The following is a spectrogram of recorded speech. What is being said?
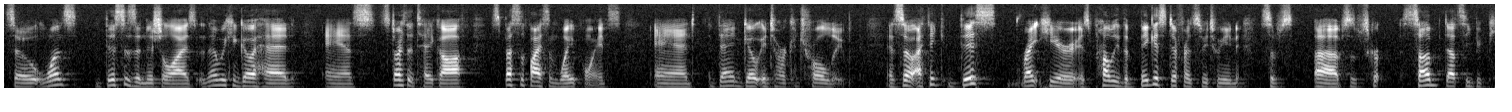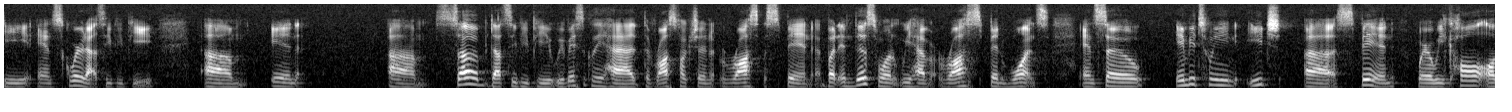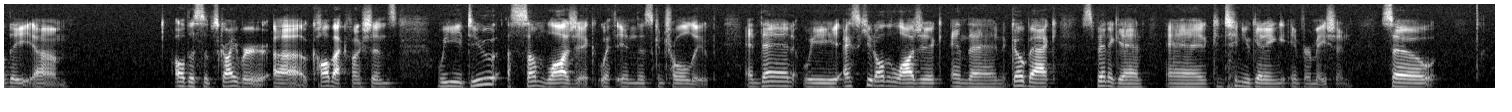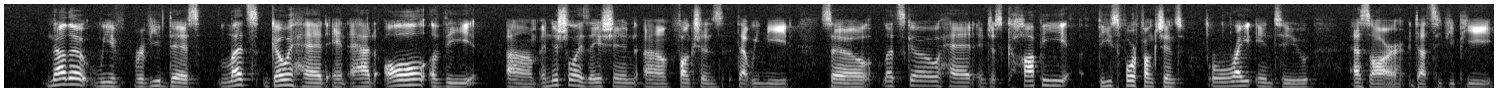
So once this is initialized, then we can go ahead and start the takeoff, specify some waypoints, and then go into our control loop. And so I think this right here is probably the biggest difference between subs, uh, sub.cpp and square.cpp. Um, in um, sub.cpp, we basically had the ROS function ROS spin, but in this one we have ROS spin once. And so in between each uh, spin, where we call all the um, all the subscriber uh, callback functions, we do some logic within this control loop. And then we execute all the logic and then go back, spin again, and continue getting information. So now that we've reviewed this, let's go ahead and add all of the um, initialization um, functions that we need. So let's go ahead and just copy these four functions right into sr.cpp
